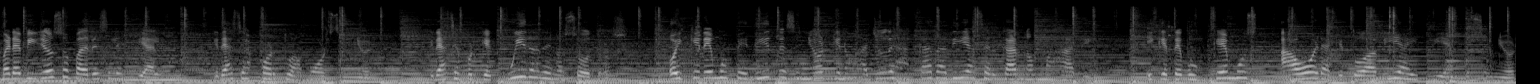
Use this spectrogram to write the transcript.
Maravilloso Padre Celestial, gracias por tu amor, Señor. Gracias porque cuidas de nosotros. Hoy queremos pedirte, Señor, que nos ayudes a cada día acercarnos más a ti y que te busquemos ahora que todavía hay tiempo, Señor.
